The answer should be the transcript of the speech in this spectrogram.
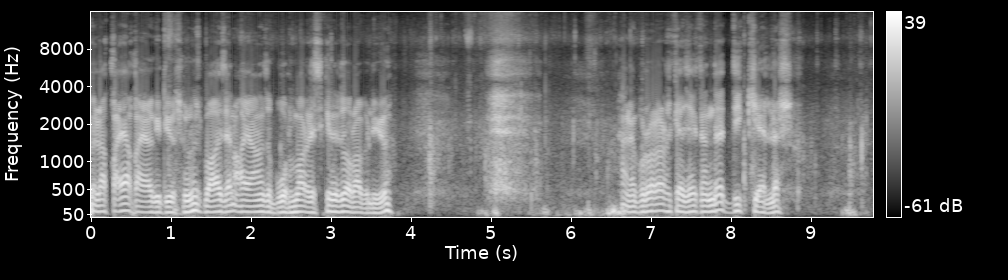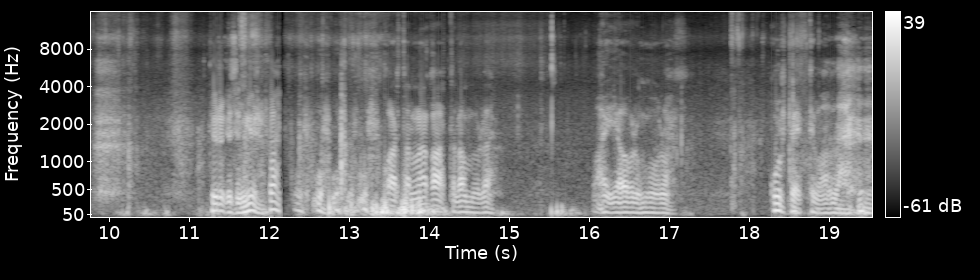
böyle kaya kaya gidiyorsunuz. Bazen ayağınızı burma riskiniz olabiliyor. Hani buralar gerçekten de dik yerler. Yürü kızım yürü. Bak. Uf uf uf uf. Kartalına kalktı böyle. Vay yavrum oğlum. Kurp etti vallahi.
